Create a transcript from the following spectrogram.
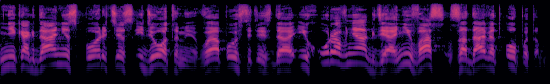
Никогда не спорьте с идиотами. Вы опуститесь до их уровня, где они вас задавят опытом.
